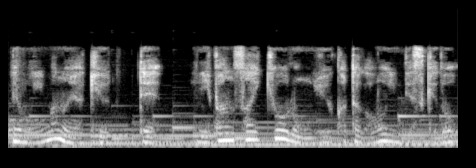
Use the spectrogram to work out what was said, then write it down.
でも今の野球って2番最強論を言う方が多いんですけど、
